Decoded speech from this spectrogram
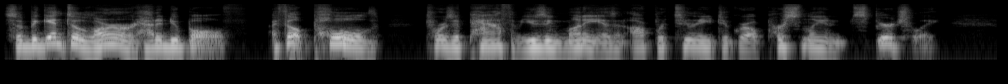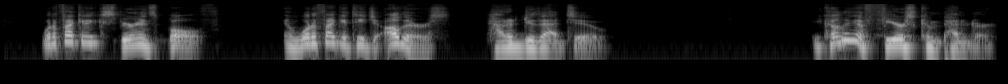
So I began to learn how to do both. I felt pulled towards a path of using money as an opportunity to grow personally and spiritually. What if I could experience both? And what if I could teach others how to do that too? Becoming a fierce competitor.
